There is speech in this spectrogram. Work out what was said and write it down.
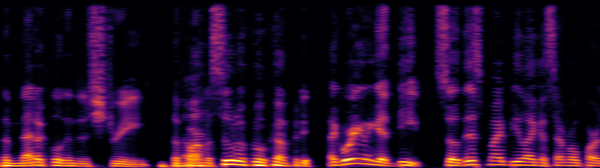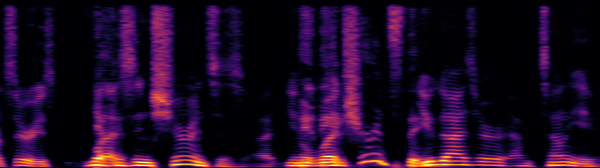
the medical industry, the Oh. pharmaceutical company. Like we're gonna get deep. So this might be like a several part series. Yeah, because insurance is, uh, you know, the, the what? insurance thing. You guys are. I'm telling you,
